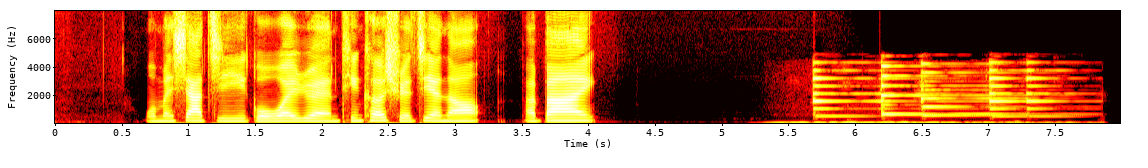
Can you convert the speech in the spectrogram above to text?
我们下集国卫院听科学见哦，拜拜。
